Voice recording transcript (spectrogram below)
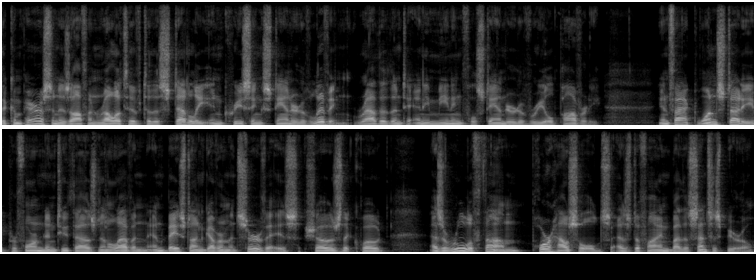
The comparison is often relative to the steadily increasing standard of living rather than to any meaningful standard of real poverty. In fact, one study performed in 2011 and based on government surveys shows that, quote, as a rule of thumb, poor households, as defined by the Census Bureau,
